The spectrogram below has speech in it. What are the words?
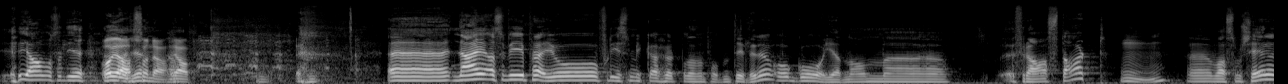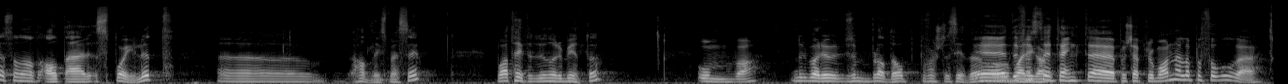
Ja, også de, Å ja, sånn, ja. ja. Uh, nei, altså vi pleier jo, for de som ikke har hørt på denne podden tidligere, å gå gjennom uh, fra start Mm. uh, hva som skjer, sånn at alt er spoilet handlingsmessig. Hva tenkte du når du begynte? Om hva? Når du bare liksom bladde opp på første side? Eh, det første jeg tenkte på chapter one eller på forordet.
